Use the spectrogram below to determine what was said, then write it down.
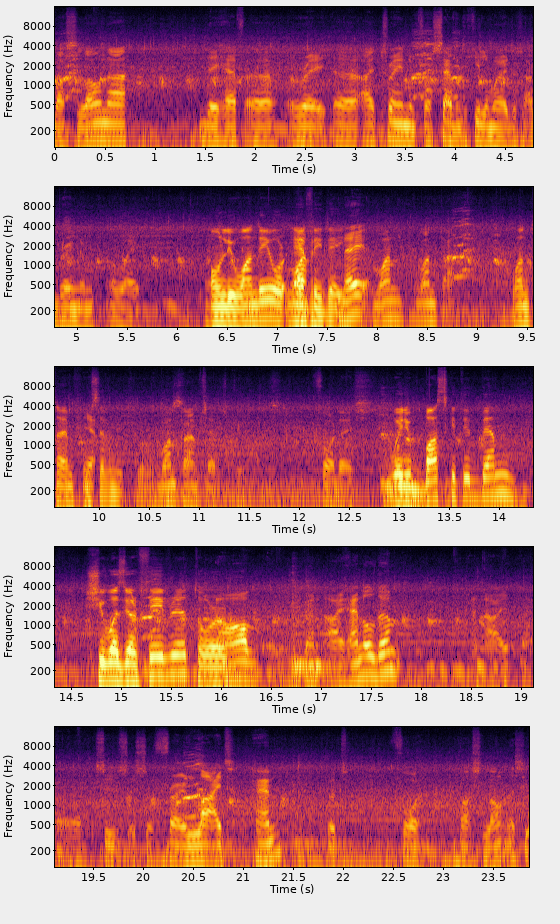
Barcelona, they have a, a uh, I train them for 70 kilometers. I bring them away. Only one day or One- every day? No, one one time. One time from Yeah. 70 kilometers. One time 70 kilometers. Four days. When you basketed them, she was your favorite or Or when I handled them, and I, uh, she's, she's a very light hen, but for Barcelona, she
